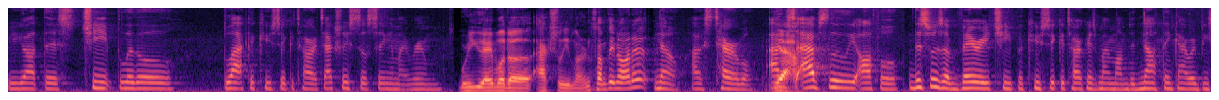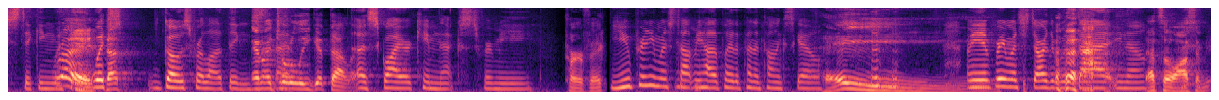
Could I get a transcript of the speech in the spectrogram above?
We got this cheap little black acoustic guitar. It's actually still sitting in my room. Were you able to actually learn something on it? No, I was terrible. Abs- Yeah. Absolutely awful. This was a very cheap acoustic guitar because my mom did not think I would be sticking with Right, it, which that- goes for a lot of things. And I totally get that. A Squier came next for me. Perfect. You pretty much taught me how to play the pentatonic scale. Hey. I mean, it pretty much started with that, you know. That's so awesome.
